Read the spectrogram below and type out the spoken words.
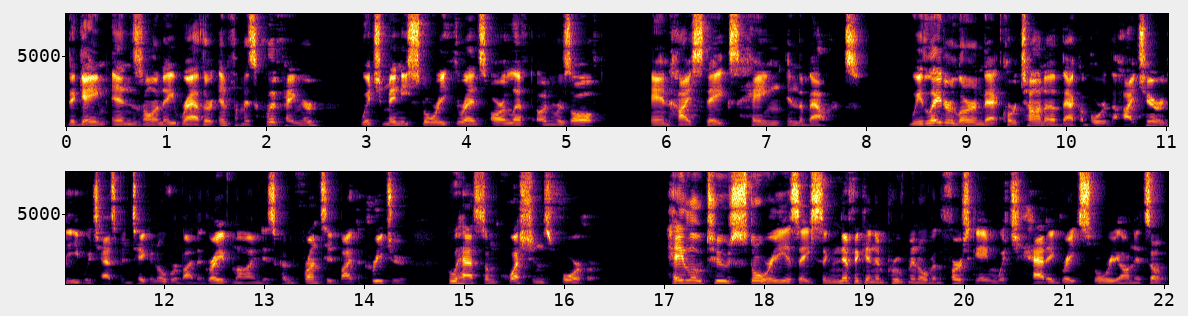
The game ends on a rather infamous cliffhanger, which many story threads are left unresolved, and high stakes hang in the balance. We later learn that Cortana, back aboard the High Charity, which has been taken over by the Gravemind, is confronted by the creature, who has some questions for her. Halo 2's story is a significant improvement over the first game, which had a great story on its own.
